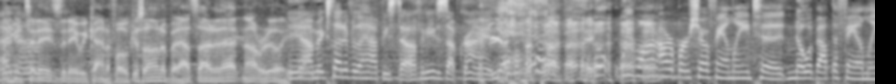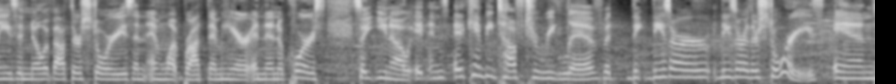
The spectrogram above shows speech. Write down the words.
I, I mean, know. today's the day we kind of focus on it, but outside of that, not really. Yeah, I'm excited for the happy stuff. I need to stop crying. well, we want our Bert Show family to know about the families and know about their stories and, and what brought them here. And then, of course, so you know, it and it can be tough to relive, but th- these are these are their stories, and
